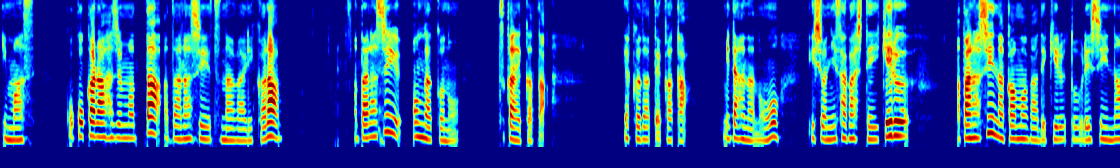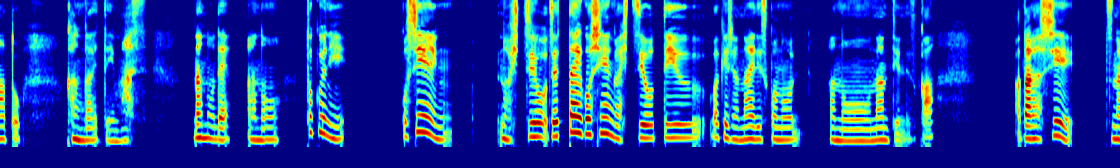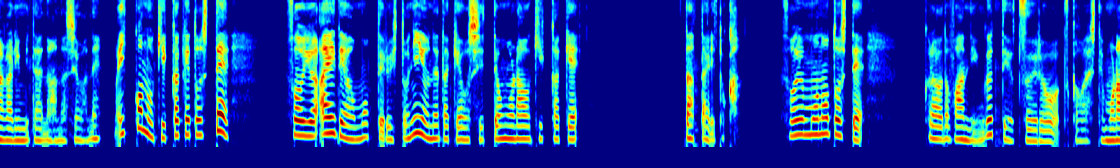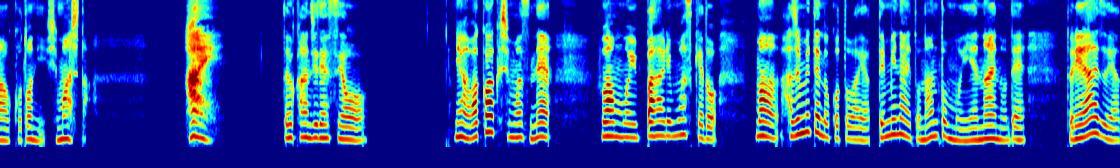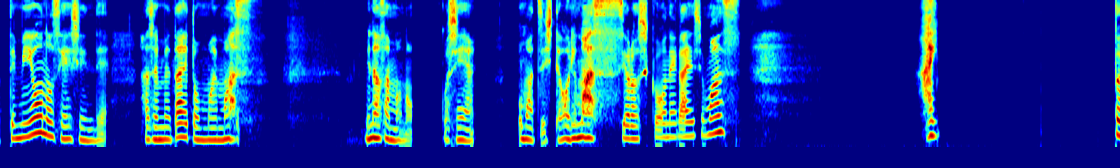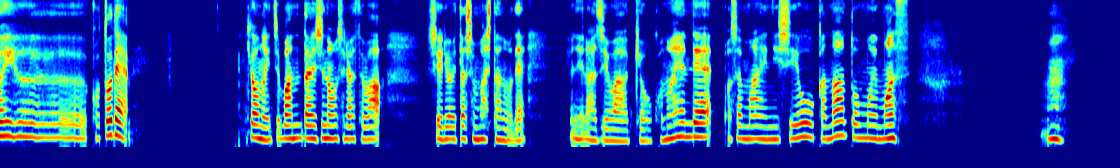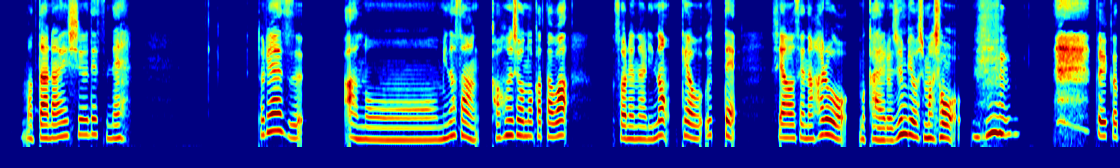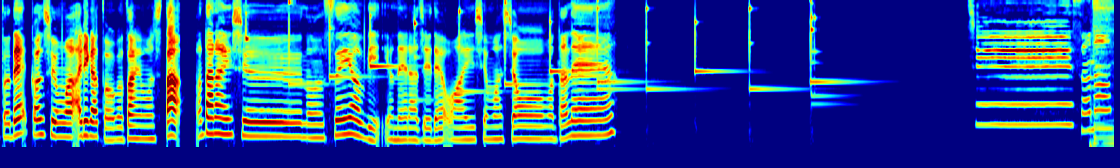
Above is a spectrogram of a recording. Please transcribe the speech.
います。ここから始まった新しいつながりから、新しい音楽の使い方、役立て方、みたいなのを一緒に探していける新しい仲間ができると嬉しいなと考えています。なので、あの、特にご支援の必要、絶対ご支援が必要っていうわけじゃないです。この、あの、なんて言うんですか？新しいつながりみたいな話はね、一個のきっかけとして、そういうアイデアを持ってる人に米竹を知ってもらうきっかけだったりとか、そういうものとして、クラウドファンディングっていうツールを使わせてもらうことにしました。はい。という感じですよ。いや、ワクワクしますね。不安もいっぱいありますけど、まあ、初めてのことはやってみないと何とも言えないので、とりあえずやってみようの精神で始めたいと思います。皆様のご支援お待ちしております。よろしくお願いします。はい。ということで、今日の一番大事なお知らせは終了いたしましたので、ヨネラジは今日この辺でおしまいにしようかなと思います。うん。また来週ですね。とりあえず、あのー、皆さん、花粉症の方は、それなりの手を打って、幸せな春を迎える準備をしましょう。ということで、今週もありがとうございました。また来週の水曜日、ヨネラジでお会いしましょう。またね小さな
